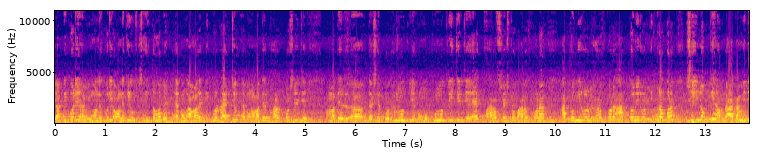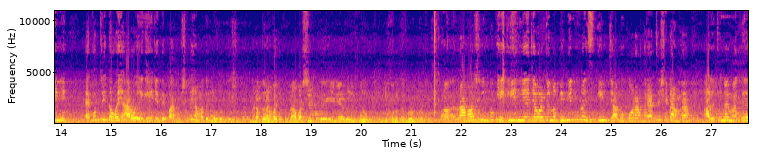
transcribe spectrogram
যাতে করে আমি মনে করি অনেকেই উৎসাহিত হবেন এবং আমাদের ত্রিপুরা রাজ্য এবং আমাদের ভারতবর্ষের যে আমাদের দেশের প্রধানমন্ত্রী এবং মুখ্যমন্ত্রীজির যে এক ভারত শ্রেষ্ঠ ভারত করা, আত্মনির্ভর ভারত করা, আত্মনির্ভর ত্রিপুরা করা, সেই লক্ষ্যে আমরা আগামী দিনে একত্রিত হয়ে আরও এগিয়ে যেতে পারব সেটাই আমাদের মূল উদ্দেশ্য। ধন্যবাদ। রাবার শিল্পকে এগিয়ে নেওয়ার জন্য পরবর্তী কী পদক্ষেপ গ্রহণ করেছে রাবার শিল্পকে এগিয়ে নিয়ে যাওয়ার জন্য বিভিন্ন স্কিম চালু করা হয়েছে সেটা আমরা আলোচনার মাধ্যমে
